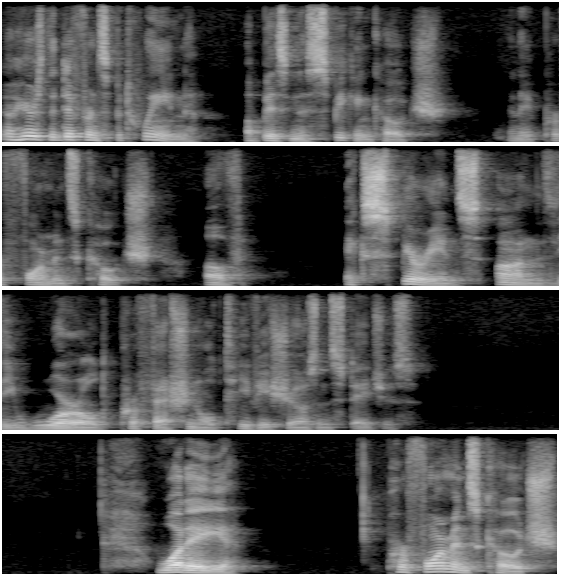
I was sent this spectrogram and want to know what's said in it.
Now here's the difference between a business speaking coach and a performance coach of experience on the world professional TV shows and stages. What a performance coach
